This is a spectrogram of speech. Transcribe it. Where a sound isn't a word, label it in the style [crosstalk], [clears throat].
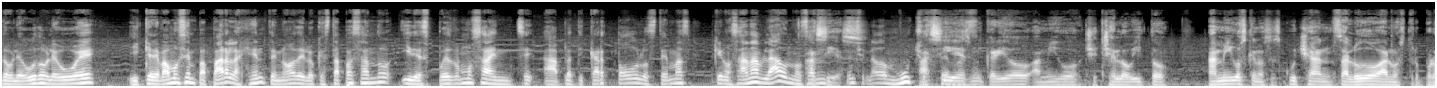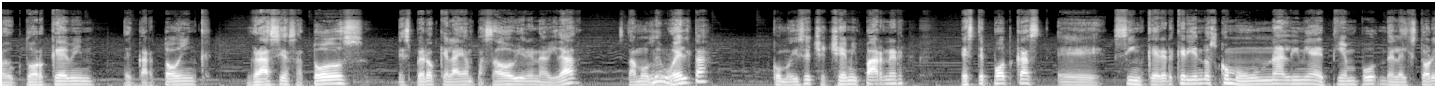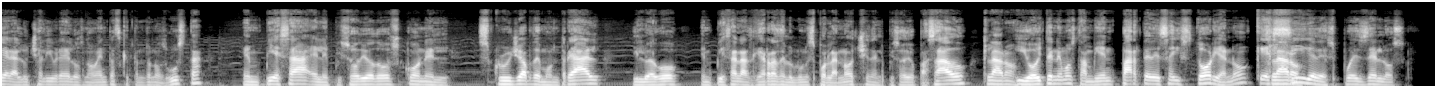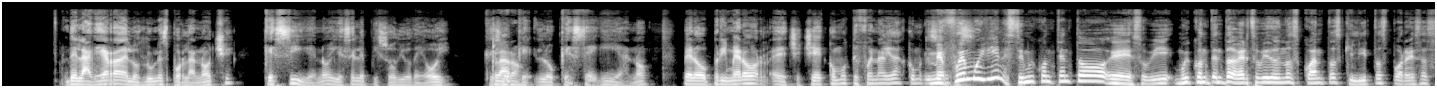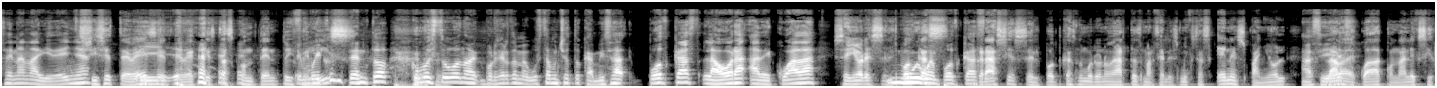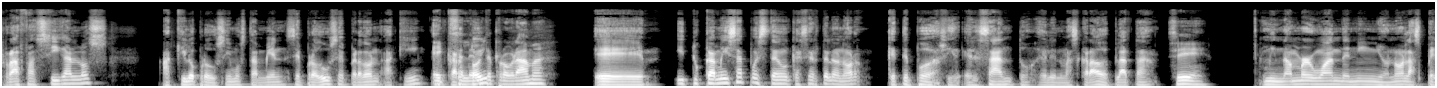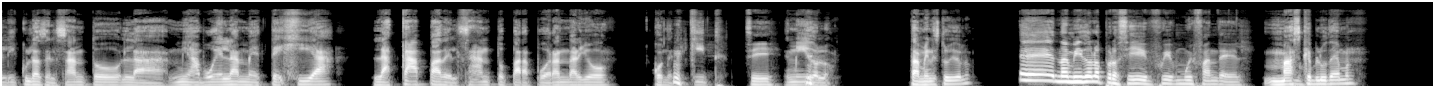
WWE, y que le vamos a empapar a la gente, ¿no? De lo que está pasando y después vamos a, platicar todos los temas que nos han hablado, nos Así han es. mencionado muchos Así temas. es, mi querido amigo Cheche Lobito. Amigos que nos escuchan, saludo a nuestro productor Kevin de Cartoink. Gracias a todos. Espero que la hayan pasado bien en Navidad. Estamos de Mm. vuelta. Como dice Cheche, mi partner, este podcast, eh, sin querer queriendo, es como una línea de tiempo de la historia de la lucha libre de los noventas que tanto nos gusta. Empieza el episodio 2 con el Screwjob de Montreal y luego empiezan las guerras de los lunes por la noche en el episodio pasado. Claro. Y hoy tenemos también parte de esa historia, ¿no? Que Claro. sigue después de los de la guerra de los lunes por la noche, que sigue, ¿no? Y es el episodio de hoy, que Claro. es lo que, lo que seguía, ¿no? Pero primero, eh, Cheche, ¿cómo te fue Navidad? ¿Cómo te Me fue muy bien, estoy muy contento, eh, subí, muy contento de haber subido unos cuantos kilitos por esa cena navideña. Sí se te ve, se te ve que estás contento y [laughs] feliz. muy contento. ¿Cómo [laughs] estuvo? No, por cierto, me gusta mucho tu camisa. Podcast, la hora adecuada. Señores, el Muy podcast, buen podcast. Gracias, el podcast número uno de artes marciales mixtas en español. Así la hora es. adecuada con Alex y Rafa. Síganlos. Aquí lo producimos también. Se produce, perdón, aquí. En Excelente programa. Eh, y tu camisa, pues tengo que hacerte el honor. ¿Qué te puedo decir? El santo, el enmascarado de plata. Sí. Mi number one de niño, ¿no? Las películas del santo. La, mi abuela me tejía la capa del santo para poder andar yo con el [laughs] kit. Sí. mi [laughs] ídolo. ¿También es tu ídolo? Eh, no es mi ídolo, pero sí fui muy fan de él. Más que Blue Demon.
